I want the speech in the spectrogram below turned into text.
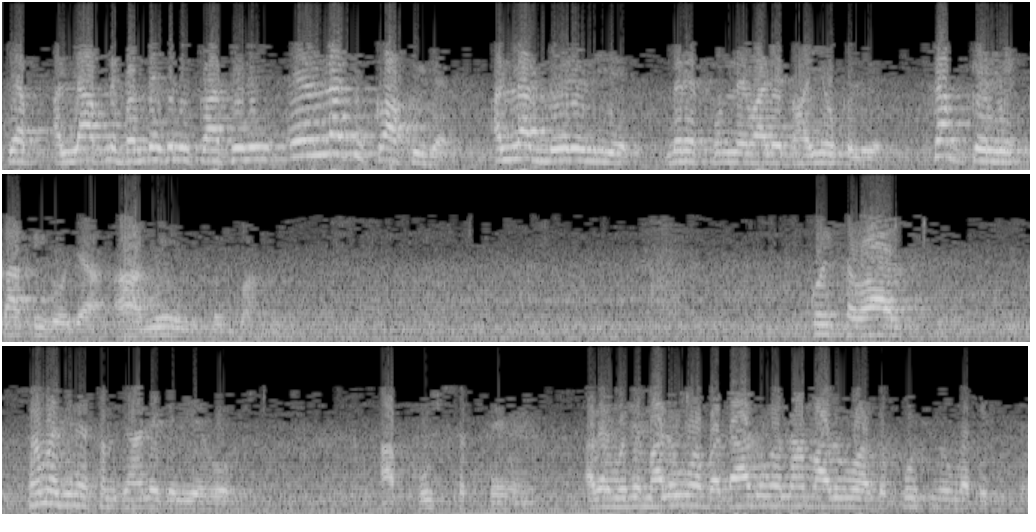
کہ اب اللہ اپنے بندے کے لیے کافی نہیں، اے اللہ تو کافی ہے۔ اللہ میرے لیے، میرے سننے والے بھائیوں کے لیے، سب کے لیے کافی ہو جا۔ آمین۔ تم کوئی سوال سمجھنے سمجھانے کے لیے ہو، آپ پوچھ سکتے ہیں۔ اگر مجھے معلوم ہوا، بتا دوں گا، نہ معلوم ہوا تو پوچھ لوں گا کسی سے۔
